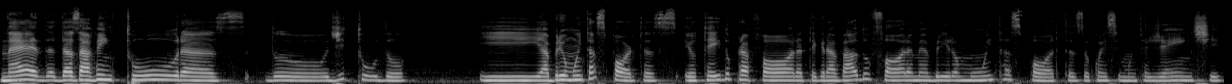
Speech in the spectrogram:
né, das aventuras, do de tudo. E abriu muitas portas. Eu ter ido para fora, ter gravado fora, me abriram muitas portas. Eu conheci muita gente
